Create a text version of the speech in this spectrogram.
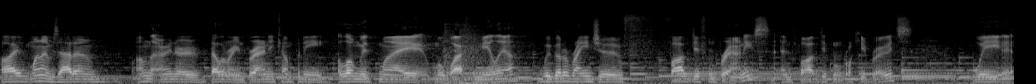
Hi, my name's Adam. I'm the owner of Bellarine Brownie Company, along with my, my wife Amelia. We've got a range of five different brownies and five different rocky roads. We,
